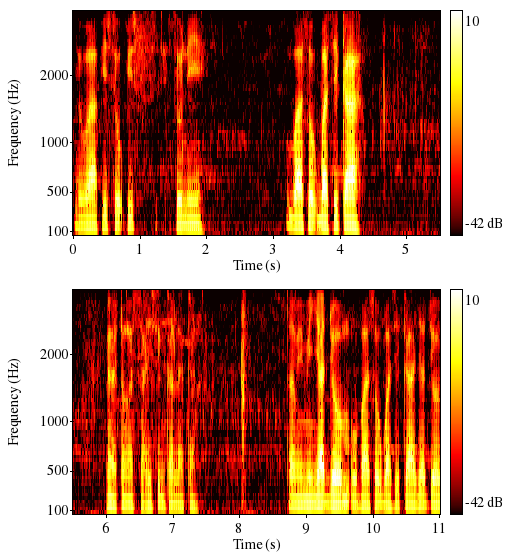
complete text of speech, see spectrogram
ไม่ว่าพิสุพิสุณีบาสกบาสิกาเออต้องอาศัยซึ่งกันและกัน ถ้าไม่มีญาติโยม อุบาสกบาสิกาญาติโยม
